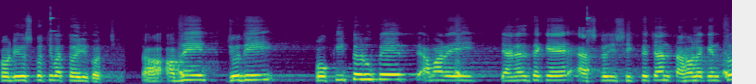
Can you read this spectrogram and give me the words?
প্রডিউস করছি বা তৈরি করছি। তা আপনি যদি প্রকৃত রূপে আমার এই চ্যানেল থেকে অ্যাস্ট্রোলজি শিখতে চান, তাহলে কিন্তু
